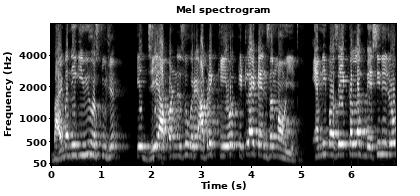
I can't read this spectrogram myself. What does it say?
ભાઈબંધ એક એવી વસ્તુ છે કે જે આપણને શું કરે, આપણે કેટલાય ટેન્શનમાં હોઈએ. એમની પાસે એક કલાક બેસીને જો,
